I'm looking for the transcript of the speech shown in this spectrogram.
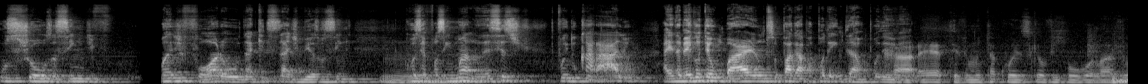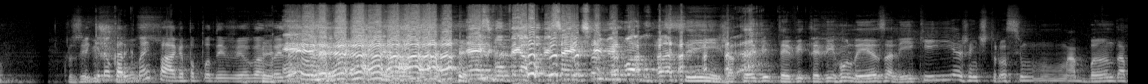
os shows, assim, de banda de fora ou daqui de cidade mesmo, assim, que você falou assim, mano, nesses foi do caralho. Ainda bem que eu tenho um bar, eu não preciso pagar pra poder entrar, pra poder ver. Cara, é, teve muita coisa que eu vi boa lá, viu? Inclusive, Porque ele é o cara que mais paga pra poder ver alguma coisa. É, se vou pegar pra ver certinho mesmo agora. Sim, já teve, teve, teve rolês ali que a gente trouxe uma banda,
